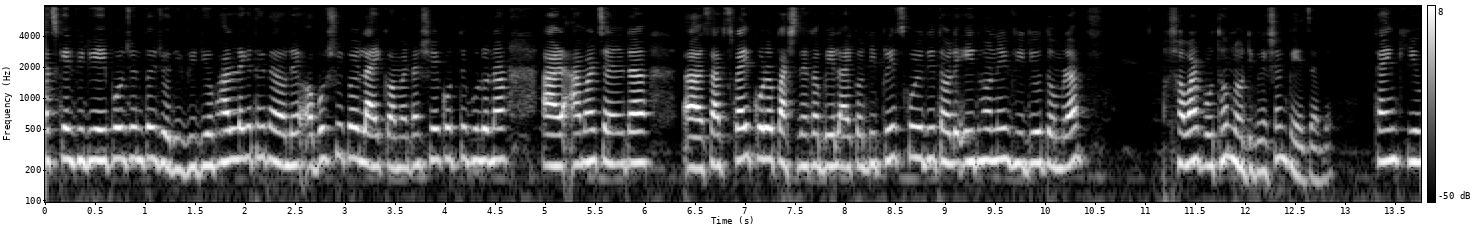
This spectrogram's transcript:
আজকের ভিডিও এই পর্যন্তই। যদি ভিডিও ভালো লেগে থাকে তাহলে অবশ্যই করে লাইক, কমেন্ট আর শেয়ার করতে ভুলো না। আর আমার চ্যানেলটা সাবস্ক্রাইব করে পাশে থাকা বেল আইকনটি প্রেস করে দিই তাহলে এই ধরনের ভিডিও তোমরা সবার প্রথম নোটিফিকেশান পেয়ে যাবে। Thank you.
